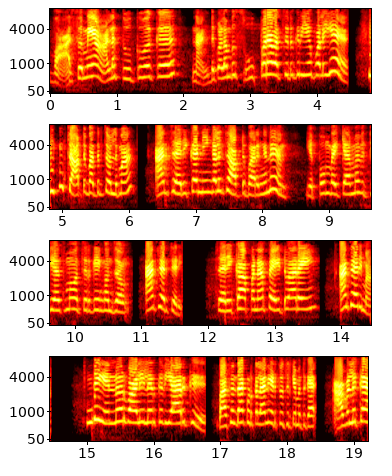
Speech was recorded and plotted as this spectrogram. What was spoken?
வாசமே ஆள தூக்குவக்கு நண்டு குழம்பு சூப்பரா வச்சிருக்கிறீங்க போலயே சாப்பிட்டு பார்த்துட்டு சொல்லுமா ஆ சரிக்கா நீங்களும் சாப்பிட்டு பாருங்கன்னு எப்பவும் வைக்காம வித்தியாசமா வச்சிருக்கேன் கொஞ்சம் ஆ சரி சரி சரிக்கா அப்ப நான் போயிட்டு வரேன். ஆ சரிம்மா இந்த இன்னொரு வாளியில இருக்கிறது யாருக்கு? வசந்தா கொடுக்கலான்னு எடுத்து வச்சிருக்கேன் பாத்துக்க அவளுக்கா?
